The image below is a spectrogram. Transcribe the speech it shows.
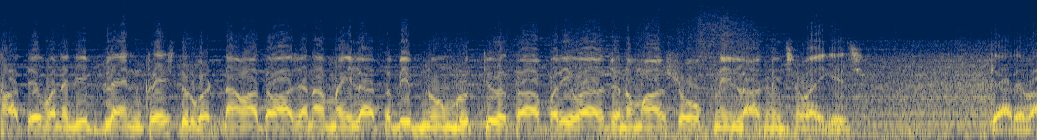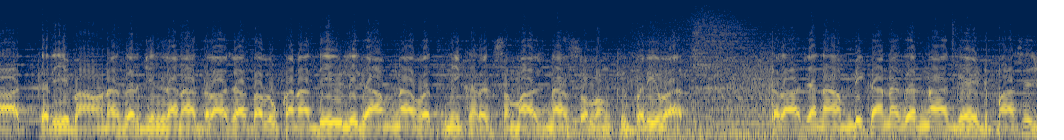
ખાતે બનેલી પ્લેન ક્રેશ દુર્ઘટનામાં તળાજાના મહિલા તબીબનું મૃત્યુ થતા પરિવારજનોમાં શોકની લાગણી છવાઈ ગઈ છે. ત્યારે વાત કરીએ ભાવનગર જિલ્લાના તળાજા તાલુકાના દેવલી ગામના વતની ખરક સમાજના સોલંકી પરિવાર. તળાજાના અંબિકાનગરના ગેટ પાસે જ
